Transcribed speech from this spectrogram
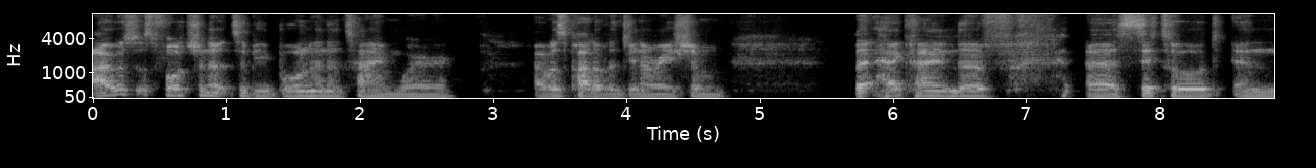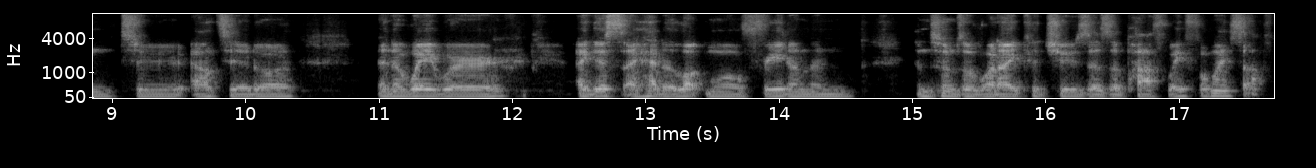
I was just fortunate to be born in a time where I was part of a generation that had kind of uh, settled into Aotearoa in a way where I guess I had a lot more freedom in, in terms of what I could choose as a pathway for myself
